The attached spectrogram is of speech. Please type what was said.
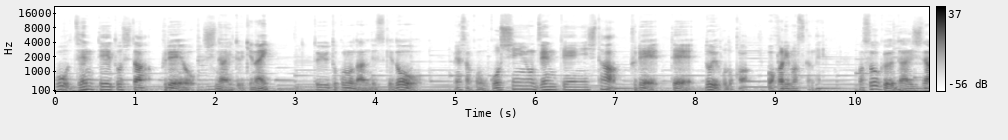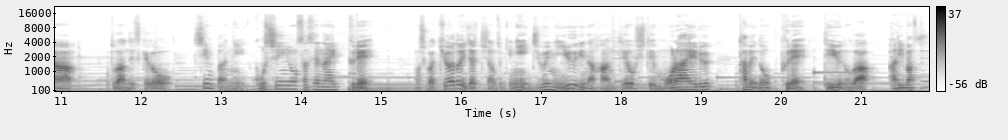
を前提としたプレーをしないといけないというところなんですけど皆さんこの誤審を前提にしたプレーってどういうことか分かりますかね、まあ、すごく大事なことなんですけど審判に誤審をさせないプレーもしくは際どいジャッジの時に自分に有利な判定をしてもらえるためのプレーっていうのがあります。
